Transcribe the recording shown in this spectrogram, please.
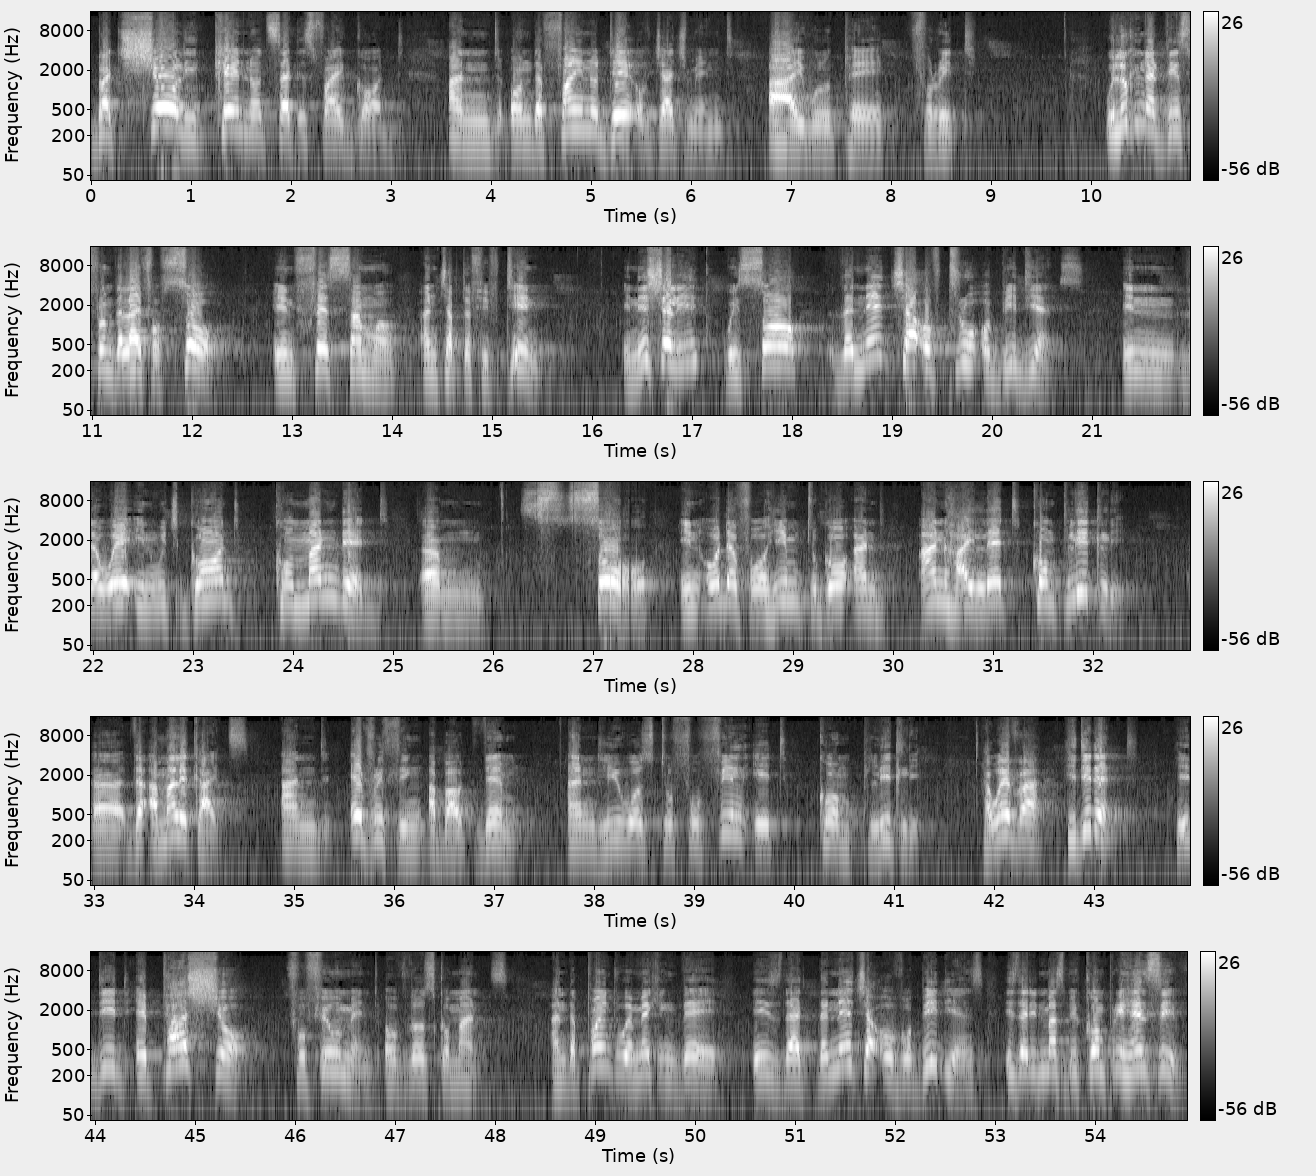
but surely cannot satisfy God? And on the final day of judgment, I will pay for it. We're looking at this from the life of Saul in 1 Samuel and chapter 15. Initially, we saw the nature of true obedience in the way in which God commanded um, Saul in order for him to go and annihilate completely uh, the Amalekites and everything about them. And he was to fulfill it completely. However, he didn't. He did a partial fulfillment of those commands. And the point we're making there is that the nature of obedience is that it must be comprehensive.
